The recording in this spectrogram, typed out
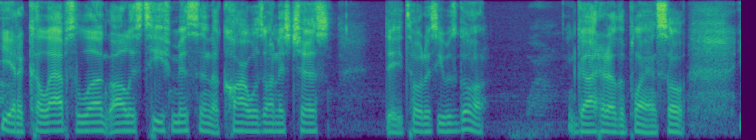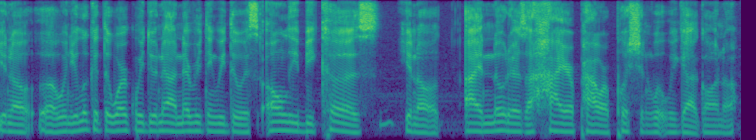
he had a collapsed lung, all his teeth missing, a car was on his chest. They told us he was gone. Wow. God had other plans. So, you know, uh, when you look at the work we do now and everything we do, it's only because, you know, I know there's a higher power pushing what we got going on.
